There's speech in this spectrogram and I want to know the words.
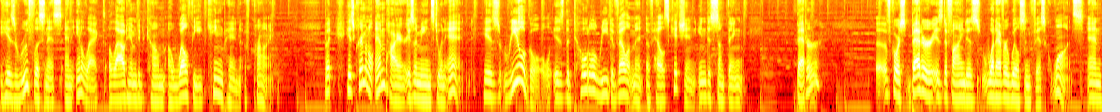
his ruthlessness and intellect allowed him to become a wealthy kingpin of crime. But his criminal empire is a means to an end. His real goal is the total redevelopment of Hell's Kitchen into something better. Uh, of course, better is defined as whatever Wilson Fisk wants, and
